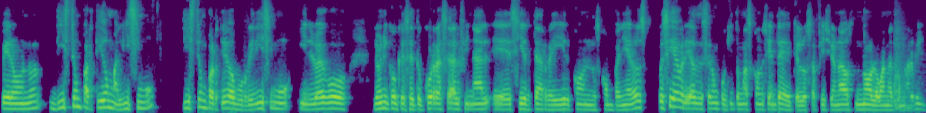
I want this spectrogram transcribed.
pero no, diste un partido malísimo, diste un partido aburridísimo y luego lo único que se te ocurre hacer al final es irte a reír con los compañeros, pues sí deberías de ser un poquito más consciente de que los aficionados no lo van a tomar bien.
